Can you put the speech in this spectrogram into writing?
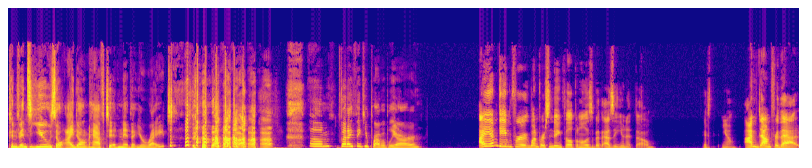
convince you so I don't have to admit that you're right. um, but I think you probably are. I am game for one person doing Philip and Elizabeth as a unit, though. If you know, I'm down for that.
